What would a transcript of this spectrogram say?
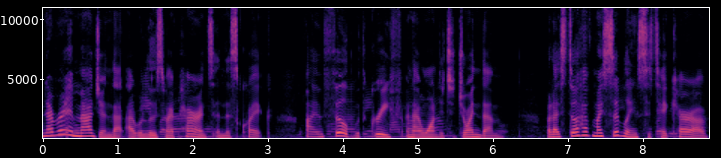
never imagined that I would lose my parents in this quake. I am filled with grief and I wanted to join them but I still have my siblings to take care of,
